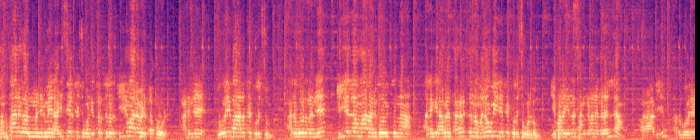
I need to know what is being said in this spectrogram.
സംസ്ഥാന ഗവൺമെന്റിന് മേൽ അടിച്ചേൽപ്പിച്ചുകൊണ്ട് ഇത്തരത്തിലൊരു തീരുമാനമെടുത്തപ്പോൾ അതിന്റെ ജോലിഭാരത്തെക്കുറിച്ചും അതുപോലെ തന്നെ ബി എൽ അനുഭവിക്കുന്ന അല്ലെങ്കിൽ അവരെ തകർക്കുന്ന മനോവീര്യത്തെ കുറിച്ചുകൊണ്ടും ഈ പറയുന്ന സംഘടനകളെല്ലാം പരാതിയും അതുപോലെ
